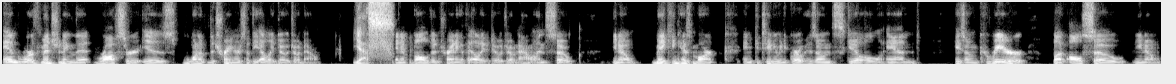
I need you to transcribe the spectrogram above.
And worth mentioning that Rosser is one of the trainers at the LA Dojo now. Yes. And involved in training at the LA Dojo now. And so, you know, making his mark and continuing to grow his own skill and his own career, but also, you know,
